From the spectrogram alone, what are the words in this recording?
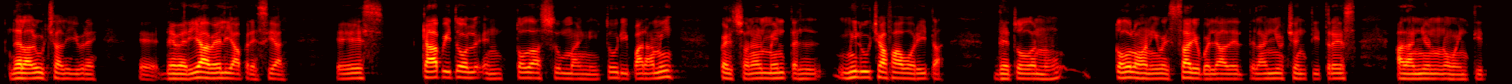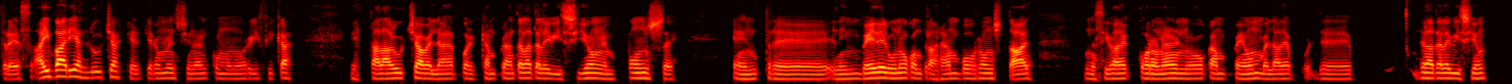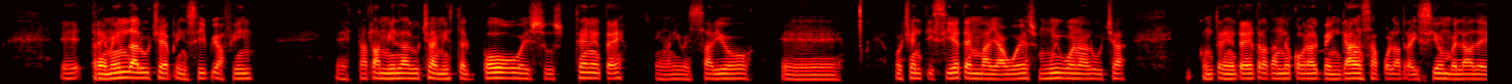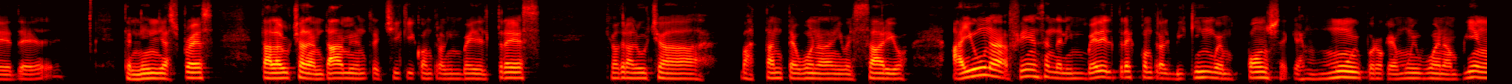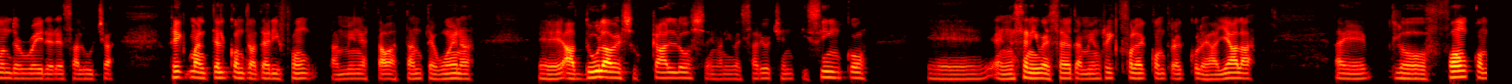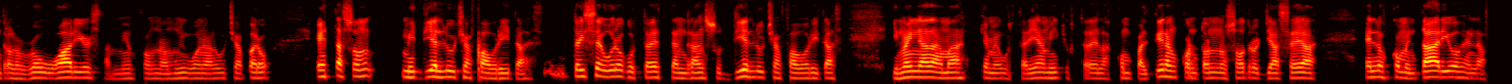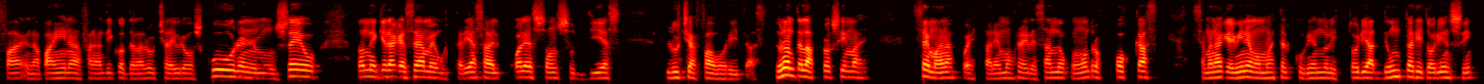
de la lucha libre eh, debería ver y apreciar. Es Capitol en toda su magnitud y para mí personalmente es mi lucha favorita de todos, todos los aniversarios, ¿verdad? Del, año 83 al año 93. Hay varias luchas que quiero mencionar como honoríficas. Está la lucha, ¿verdad? Por el campeonato de la televisión en Ponce entre el Invader 1 contra Rambo Ronstadt, donde se iba a coronar el nuevo campeón, ¿verdad? De, la televisión. Eh, tremenda lucha de principio a fin. Está también la lucha de Mr. Poe versus TNT en aniversario eh, 87 en Mayagüez, muy buena lucha con TNT tratando de cobrar venganza por la traición, ¿verdad? De, de, Ninja Express. Está la lucha de andamio entre Chiqui contra el Invader 3, que otra lucha bastante buena de aniversario. Hay una, fíjense, del Invader 3 contra el Vikingo en Ponce, que es muy, pero que muy buena, bien underrated esa lucha. Rick Martel contra Terry Funk también está bastante buena. Eh, Abdullah versus Carlos en aniversario 85. Eh, en ese aniversario también Rick Flair contra Hércules Ayala. Eh, los Funk contra los Road Warriors también fue una muy buena lucha, pero estas son mis 10 luchas favoritas. Estoy seguro que ustedes tendrán sus 10 luchas favoritas y no hay nada más que me gustaría a mí que ustedes las compartieran con todos nosotros, ya sea en los comentarios, en la, en la página Fanáticos de la Lucha Libre Oscura, en el museo, donde quiera que sea, me gustaría saber cuáles son sus 10 luchas favoritas. Durante las próximas semanas, pues estaremos regresando con otros podcasts. La semana que viene vamos a estar cubriendo la historia de un territorio en sí.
